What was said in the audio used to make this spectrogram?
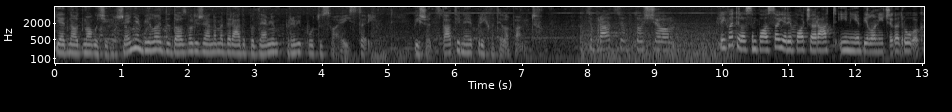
Jedna od mogućih rešenja bilo je da dozvoli ženama da rade pod zemljom prvi put u svojoj istoriji. Više od stotine je prihvatila ponudu. Цю працю, то що Prihvatila sam posao jer je počeo rat i nije bilo ničega drugog.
